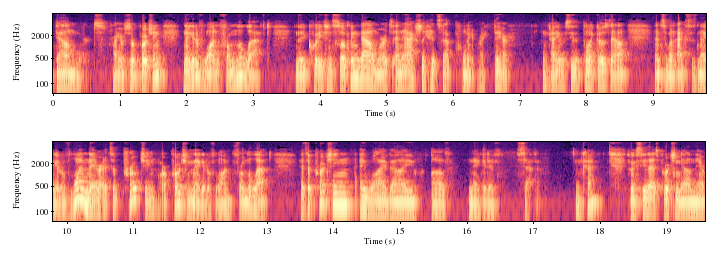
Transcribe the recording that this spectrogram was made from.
downwards, right? So we're approaching negative one from the left and the equation sloping downwards and it actually hits that point right there. Okay, we see the point goes down, and so when x is negative 1 there, it's approaching, or approaching negative 1 from the left, it's approaching a y value of negative 7. Okay, so we see that it's approaching down there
